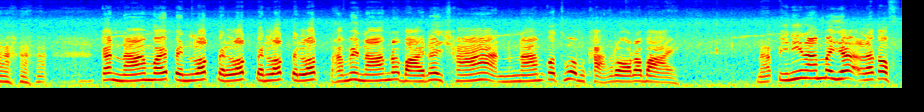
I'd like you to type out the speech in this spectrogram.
นะกั้นน้ำไว้เป็นรถเป็นรถเป็นรถเป็นรถทำให้น้ำระบายได้ช้า น้ำก็ท่วมขังรอระบายนะปีนี้น้ำไม่เยอะแล้วก็ฝ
